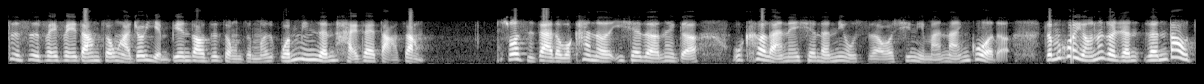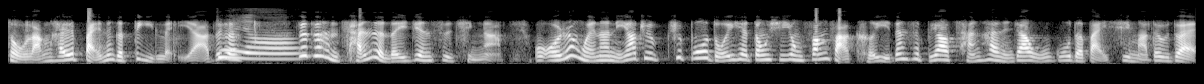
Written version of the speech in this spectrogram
是是非非当中啊，就演变到这种怎么文明人还在打仗。说实在的，我看了一些的那个乌克兰那些的 news 啊，我心里蛮难过的。怎么会有那个人人道走廊还摆那个地雷呀？这个这这很残忍的一件事情啊！我我认为呢，你要去去剥夺一些东西，用方法可以，但是不要残害人家无辜的百姓嘛，对不对？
